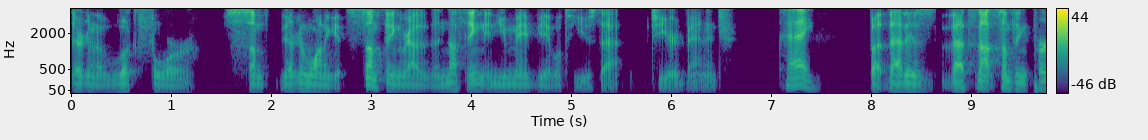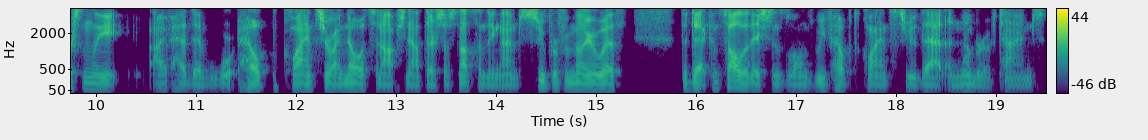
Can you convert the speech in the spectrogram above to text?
they're going to look for some they're going to want to get something rather than nothing and you may be able to use that to your advantage. Okay. But that is that's not something personally i've had to help clients through i know it's an option out there so it's not something i'm super familiar with the debt consolidations loans, we've helped clients through that a number of times,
